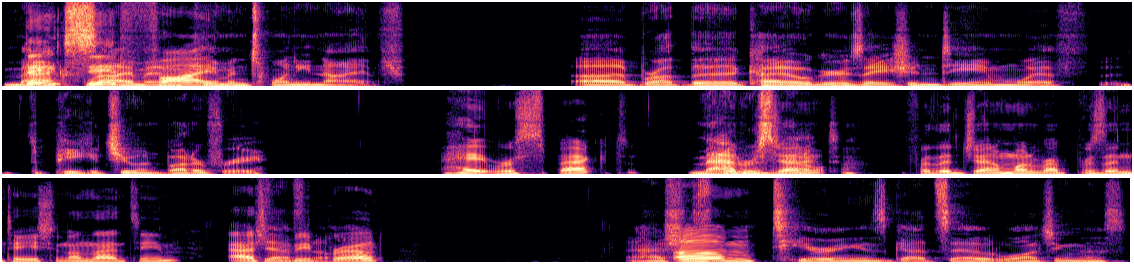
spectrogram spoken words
Max Simon fine. came in 29th. Uh, brought the Kyogreization team with Pikachu and Butterfree. hey, respect Mad the gen- respect. For the gentleman representation on that team. Ash should be proud. Ash is Um, tearing his guts out watching this.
